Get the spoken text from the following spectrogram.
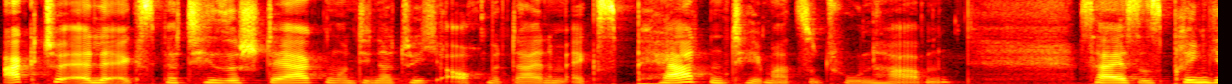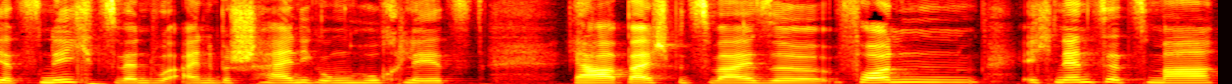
aktuelle Expertise stärken und die natürlich auch mit deinem Expertenthema zu tun haben. Das heißt, es bringt jetzt nichts, wenn du eine Bescheinigung hochlädst, ja, beispielsweise von, ich nenne es jetzt mal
